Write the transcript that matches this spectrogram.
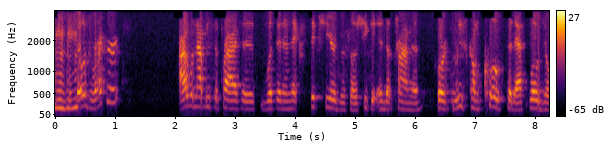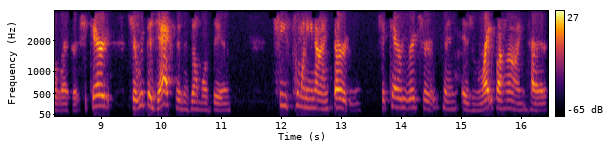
mm-hmm. those records, I would not be surprised if within the next six years or so she could end up trying to, or at least come close to that FloJo record. She carried Shericka Jackson is almost there. She's 29, 30. Sha'Carri Richardson is right behind her,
